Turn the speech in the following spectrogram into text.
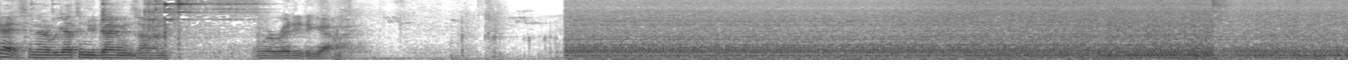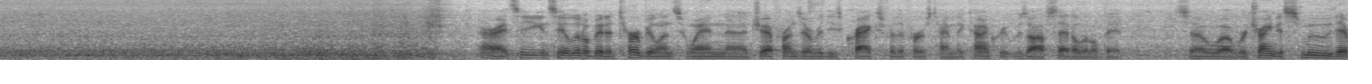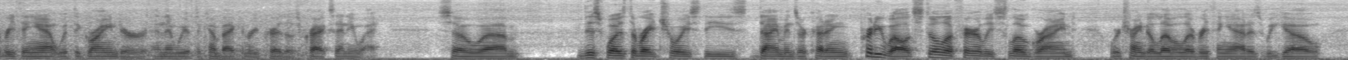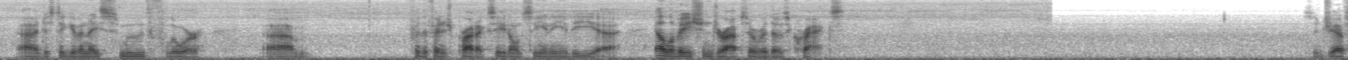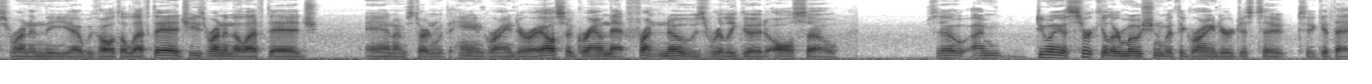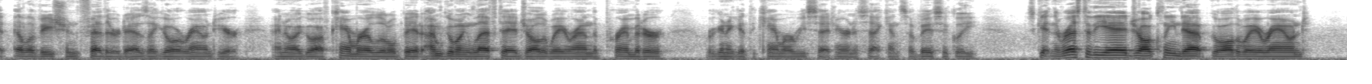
Okay, so now we got the new diamonds on. and we're ready to go. All right, so you can see a little bit of turbulence when uh, Jeff runs over these cracks for the first time. The concrete was offset a little bit. So uh, we're trying to smooth everything out with the grinder and then we have to come back and repair those cracks anyway. So um, this was the right choice. These diamonds are cutting pretty well. It's still a fairly slow grind. We're trying to level everything out as we go uh, just to give a nice smooth floor um, for the finished product so you don't see any of the uh, elevation drops over those cracks. So Jeff's running the, uh, we call it the left edge, he's running the left edge, and I'm starting with the hand grinder. I also ground that front nose really good also. So I'm doing a circular motion with the grinder just to, to get that elevation feathered as I go around here. I know I go off camera a little bit. I'm going left edge all the way around the perimeter. We're going to get the camera reset here in a second. So basically, just getting the rest of the edge all cleaned up, go all the way around,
